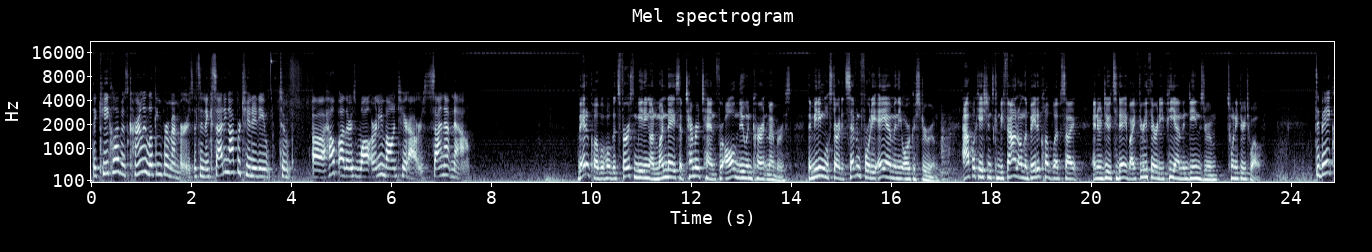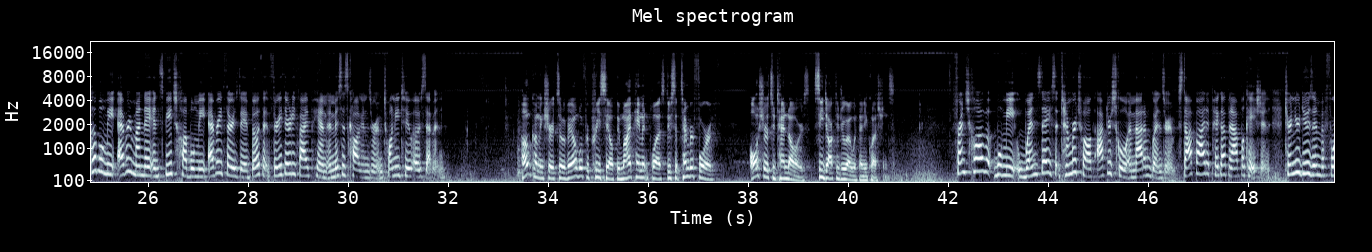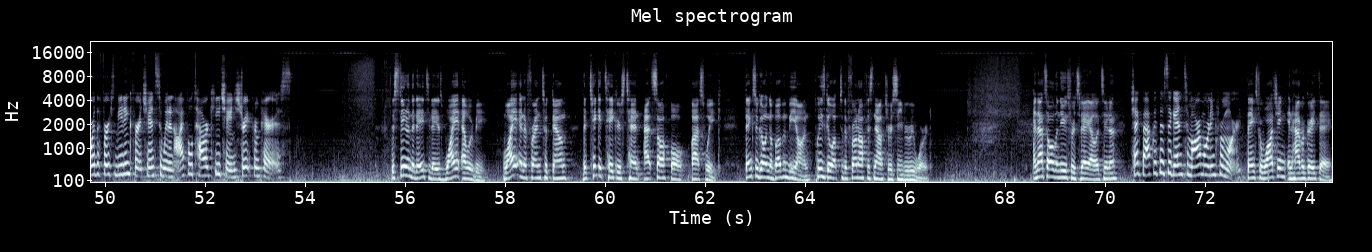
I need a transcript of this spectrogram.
The Key Club is currently looking for members. It's an exciting opportunity to uh, help others while earning volunteer hours. Sign up now. Beta Club will hold its first meeting on Monday, September 10th for all new and current members. The meeting will start at 7:40 a.m. in the orchestra room. Applications can be found on the Beta Club website and are due today by 3:30 p.m. in Dean's Room, 2312. Debate Club will meet every Monday and Speech Club will meet every Thursday, both at 3:35 p.m. in Mrs. Coggins' room, 2207. Homecoming shirts are available for pre-sale through My Payment Plus through September 4th. All shirts are $10. See Dr. Drouet with any questions. French Club will meet Wednesday, September 12th after school in Madam Gwen's room. Stop by to pick up an application. Turn your dues in before the first meeting for a chance to win an Eiffel Tower keychain straight from Paris. The student of the day today is Wyatt Ellerby. Wyatt and a friend took down the ticket taker's tent at softball last week. Thanks for going above and beyond. Please go up to the front office now to receive your reward. And that's all the news for today, Allatoona. Check back with us again tomorrow morning for more. Thanks for watching and have a great day.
